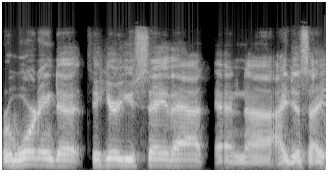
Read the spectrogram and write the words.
rewarding to to hear you say that and uh, i just i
